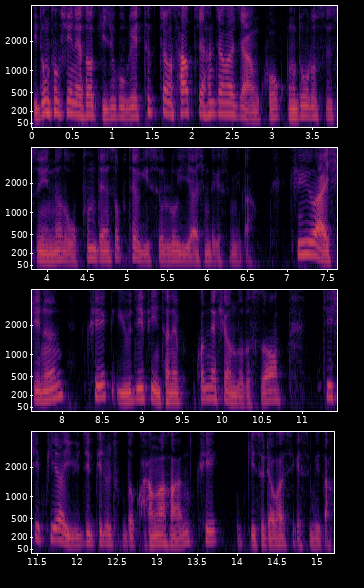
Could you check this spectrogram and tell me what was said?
이동통신에서 기주국의 특정 사업자에 한정하지 않고 공동으로 쓸 수 있는 오픈된 소프트웨어 기술로 이해하시면 되겠습니다. QUIC는 Quick UDP 인터넷 커넥션으로서 TCP와 UDP를 좀 더 강화한 Quick 기술이라고 할 수 있겠습니다.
